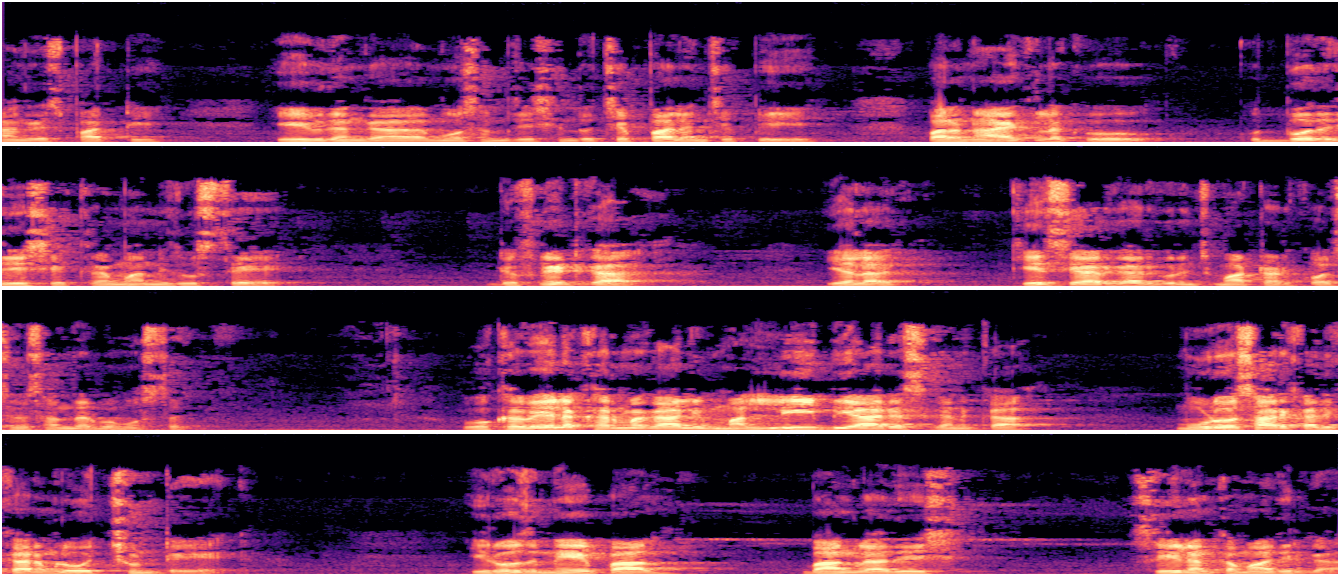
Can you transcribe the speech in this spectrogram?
కాంగ్రెస్ పార్టీ ఏ విధంగా మోసం చేసిందో చెప్పాలని చెప్పి వాళ్ళ నాయకులకు ఉద్బోధ చేసే క్రమాన్ని చూస్తే డెఫినెట్గా ఇలా కేసీఆర్ గారి గురించి మాట్లాడుకోవాల్సిన సందర్భం వస్తుంది. ఒకవేళ కర్మగాలి మళ్ళీ బీఆర్ఎస్ గనక మూడోసారికి అధికారంలో వచ్చుంటే ఈరోజు నేపాల్ బంగ్లాదేశ్ శ్రీలంక మాదిరిగా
